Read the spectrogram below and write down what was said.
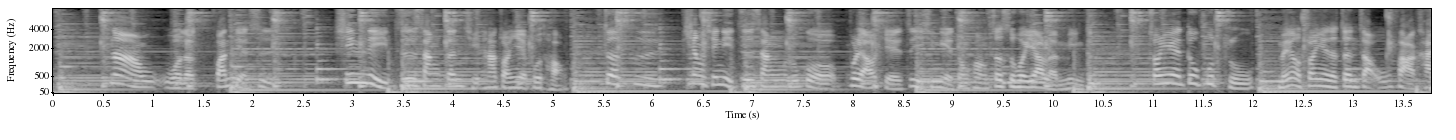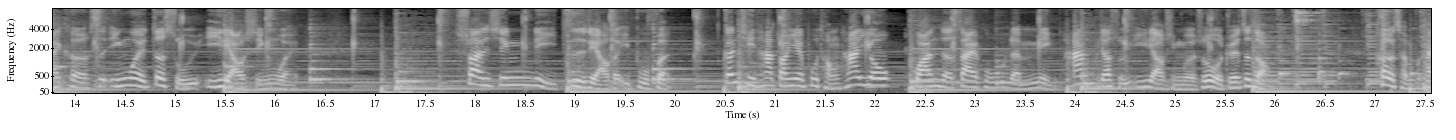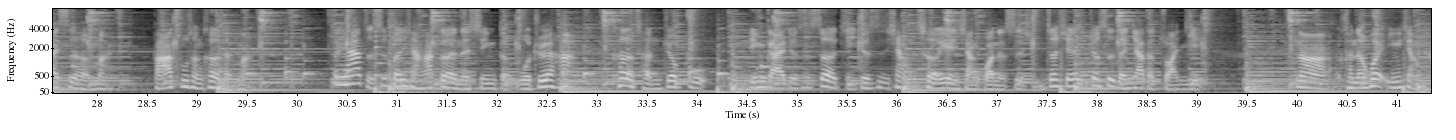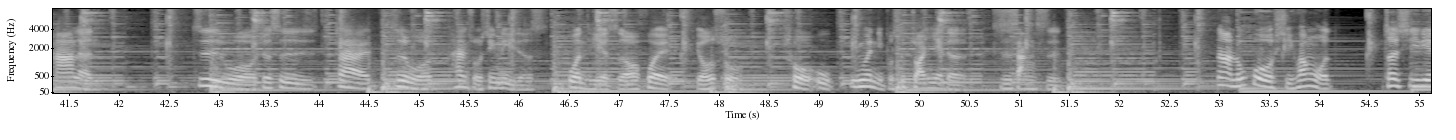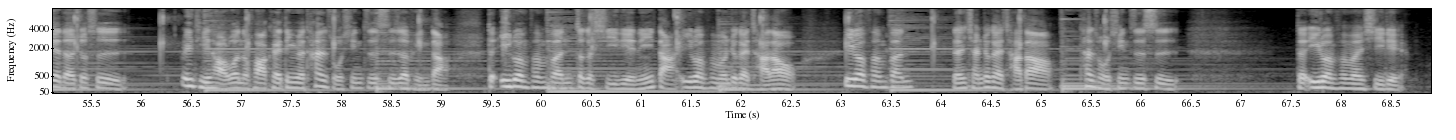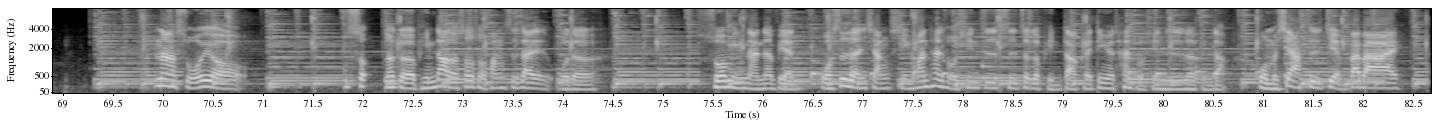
那我的观点是，心理咨商跟其他专业不同，这是像心理咨商，如果不了解自己心理的状况，这是会要人命的。专业度不足，没有专业的证照，无法开课，是因为这属于医疗行为，算心理治疗的一部分。跟其他专业不同，它攸关的在乎人命，它比较属于医疗行为，所以我觉得这种课程不太适合卖，把它出成课程卖。而且他只是分享他个人的心得，我觉得他课程就不应该就是涉及就是像测验相关的事情，这些就是人家的专业，那可能会影响他人自我，就是在自我探索心理的问题的时候会有所。错误，因为你不是专业的咨商师。那如果喜欢我这系列的，就是议题讨论的话，可以订阅“探索新知识”这频道的议论纷纷这个系列。你打“议论纷纷”就可以查到“议论纷纷”，仁翔就可以查到“探索新知识”的议论纷纷系列。那所有搜那个频道的搜索方式，在我的。说明栏那边。我是仁翔，喜欢探索新知识这个频道，可以订阅探索新知识这个频道。我们下次见，拜拜。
